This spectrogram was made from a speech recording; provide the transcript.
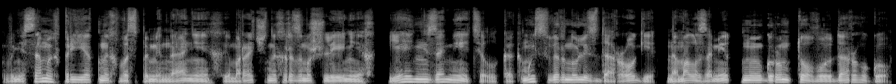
В не самых приятных воспоминаниях и мрачных размышлениях я и не заметил, как мы свернули с дороги на малозаметную грунтовую дорогу,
